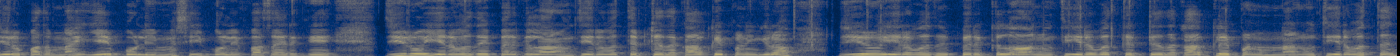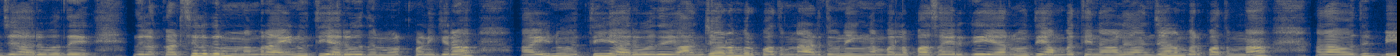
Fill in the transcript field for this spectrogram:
ஜீரோ பார்த்தோம்னா ஏ போலியும் சி போலியும் பாஸ் ஆகிருக்கு ஜீரோ இருபது பெருக்கள் அறுநூற்றி இருபத்தெட்டு இதை கால்குலேட் பண்ணிக்கிறோம். ஜீரோ இருபது பெருக்கள் அறுநூற்றி இருபத்தெட்டு இதை கால்குலேட் பண்ணோம்னா நூற்றி இருபத்தஞ்சு அறுபது. இதில் கடைசியில் இருக்கிற நம்பர் ஐநூற்றி அறுபது நோட் பண்ணிக்கிறோம். ஐநூற்றி அறுபது. அஞ்சாம் நம்பர் பார்த்தோம்னா அடுத்த வினிங் நம்பரில் பாஸ் ஆகிருக்கு இரநூத்தி ஐம்பத்தி நாலு அஞ்சாம் நம்பர் பார்த்தோம்னா அதாவது பி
